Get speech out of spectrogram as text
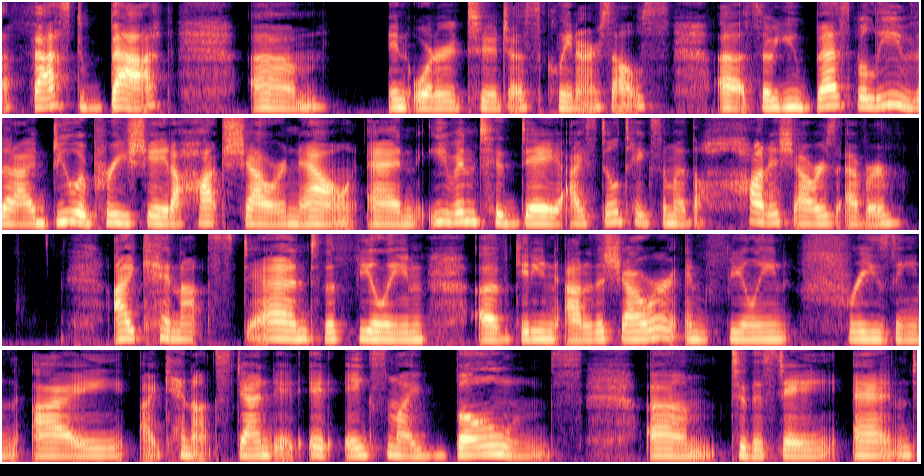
a fast bath. Um, in order to just clean ourselves. Uh, so you best believe that I do appreciate a hot shower now. And even today, I still take some of the hottest showers ever. I cannot stand the feeling of getting out of the shower and feeling freezing. I I cannot stand it. It aches my bones um, to this day, and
